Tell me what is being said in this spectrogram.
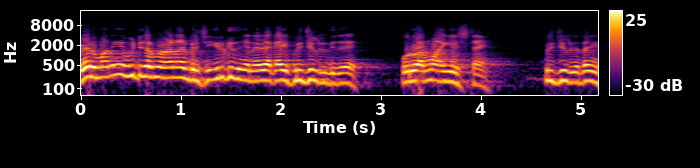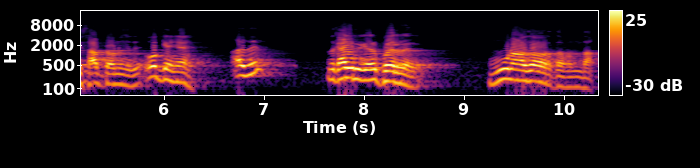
வேணுமா வீட்டுக்காரமே வீட்டுக்காரமா வேணான்றுச்சு. இருக்குதுங்க நிறையா காய் ஃப்ரிட்ஜில் இருக்குது. ஒரு வாரமாக வாங்கி வச்சிட்டேன். ஃப்ரிட்ஜில் இருக்கிறதா நீங்கள் சாப்பிட்டானுங்குது ஓகேங்க. அது இந்த காய்கறிக்காரர் போயிடுறாரு. மூணாவதாக ஒருத்தன் வந்தான்.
